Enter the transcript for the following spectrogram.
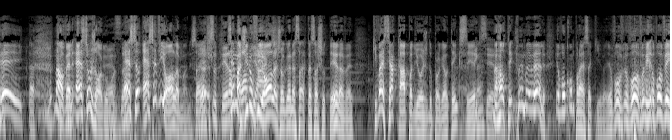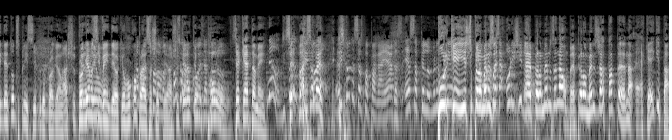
Eita. Não, velho, essa eu jogo, mano. Essa, essa é viola, mano. Isso aí É é, a chuteira Você imagina o viola art. jogando essa, com essa chuteira, velho? Que vai ser a capa de hoje do programa, tem que ser, tem né? que ser, Não, né? tem que. Mas, velho, eu vou comprar essa aqui, velho. Eu vou, eu, vou, eu vou vender todos os princípios do programa. A O programa se um- vendeu aqui, eu vou comprar Eu essa falar chuteira. posso chuteira tem um coisa, polo. Toro? Você quer também? Não, de, Cê- de toda- vai- de todas essas papagaiadas, essa pelo menos Porque tem- isso, pelo uma menos. coisa original. É, pelo menos. Não, é, pelo menos já tá. Não, é que aí que tá.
